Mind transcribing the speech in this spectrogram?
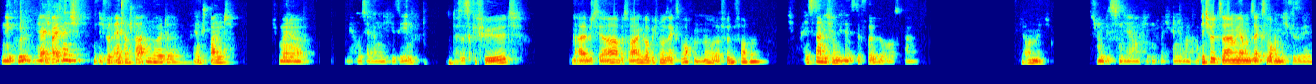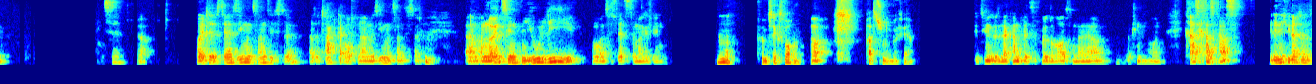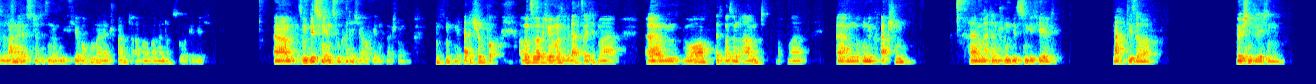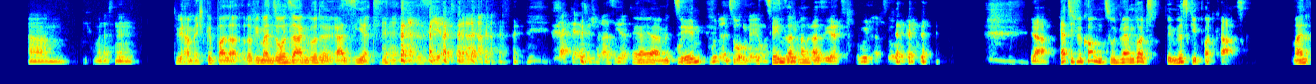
Nee, cool. Ja, ich weiß nicht. Ich würde einfach starten heute, entspannt. Ich meine, wir haben uns ja lange nicht gesehen. Das ist gefühlt ein halbes Jahr, aber es waren, glaube ich, nur sechs Wochen, ne? oder fünf Wochen. Ich weiß gar nicht, wann die letzte Folge rauskam. Ich auch nicht. Ist schon ein bisschen her auf jeden Fall. Ich kann ja mal gucken. Ich würde sagen, wir haben uns sechs Wochen nicht gesehen. Meinst du? Ja. Heute ist der 27., also Tag der Aufnahme, 27. Ähm, am 19. Juli haben wir uns das letzte Mal gesehen. Hm, fünf, sechs Wochen. Ja. Passt schon ungefähr. Beziehungsweise da kam die letzte Folge raus, von daher wird schon hinhauen. Krass, krass, krass. Ich hätte nicht gedacht, dass es so lange ist. Ich dachte, das sind irgendwie vier Wochen mal entspannt, aber war dann doch so ewig. Ähm, so ein bisschen Entzug hatte ich ja auf jeden Fall schon. ich hatte schon Bock. Ab und zu habe ich mir immer so gedacht, so ich hätte mal, ähm, boah, also mal so einen Abend nochmal ähm, eine Runde quatschen. Ähm, hat dann schon ein bisschen gefehlt. Nach dieser wöchentlichen, ähm, kann man das nennen? Wir haben echt geballert. Oder wie mein Sohn sagen würde, rasiert. rasiert. sagt er inzwischen rasiert. Ja, ja, mit zehn. Gut, gut erzogen, der Junge. Mit zehn sagt man rasiert. Gut erzogen, der Junge. Ja, herzlich willkommen zu Dram Good, dem Whisky Podcast. Mein,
